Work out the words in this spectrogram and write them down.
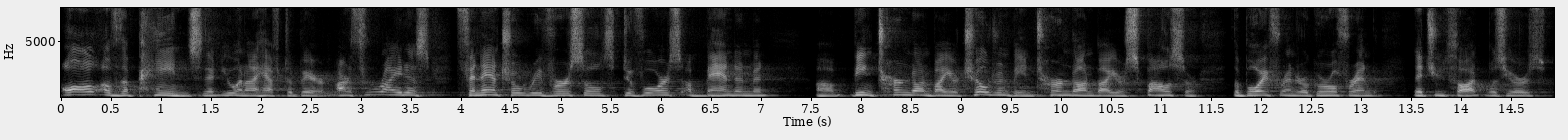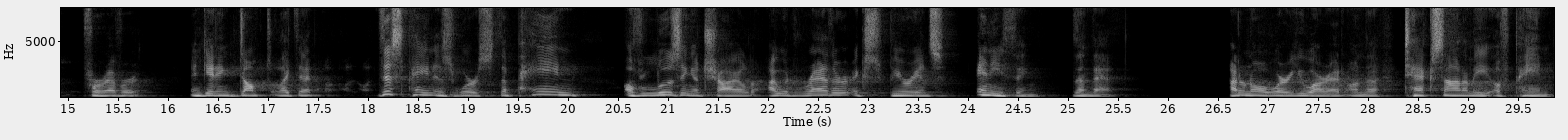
all of the pains that you and I have to bear arthritis, financial reversals, divorce, abandonment, uh, being turned on by your children, being turned on by your spouse or the boyfriend or girlfriend that you thought was yours forever, and getting dumped like that. This pain is worse. The pain of losing a child, I would rather experience anything than that. I don't know where you are at on the taxonomy of pain,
